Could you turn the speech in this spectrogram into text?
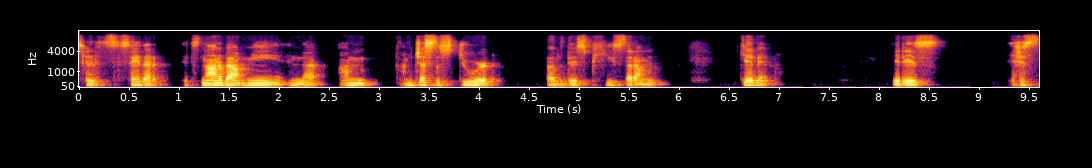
to say that it's not about me and that I'm I'm just a steward of this piece that I'm given. It is it is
